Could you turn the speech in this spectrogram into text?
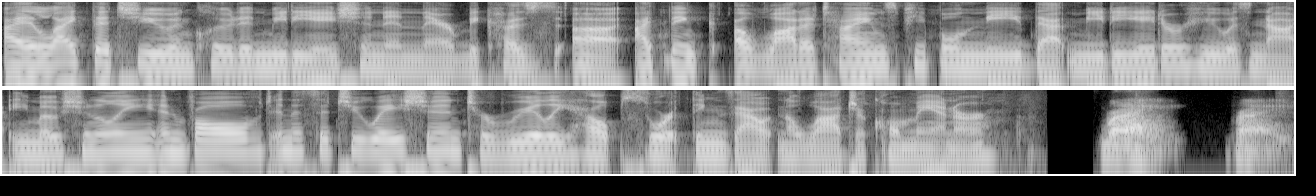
I like that you included mediation in there because uh, I think a lot of times people need that mediator who is not emotionally involved in the situation to really help sort things out in a logical manner. Right. Right.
